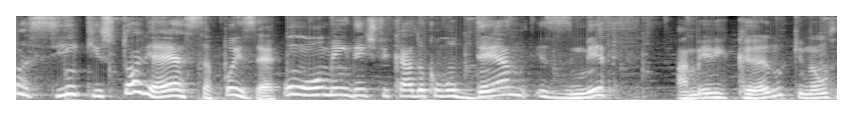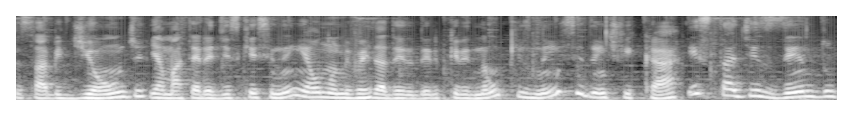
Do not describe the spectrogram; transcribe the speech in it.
assim? Que história é essa? Pois é, um homem identificado como Dan Smith americano, que não se sabe de onde, e a matéria diz que esse nem é o nome verdadeiro dele, porque ele não quis nem se identificar, está dizendo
